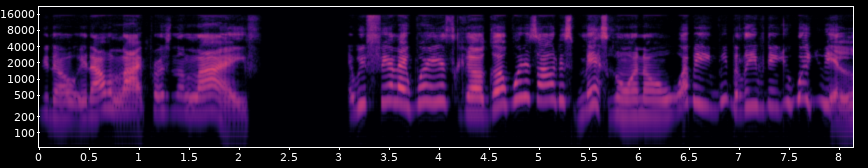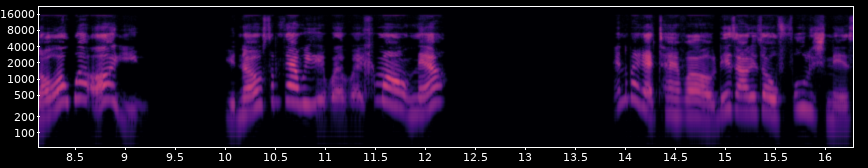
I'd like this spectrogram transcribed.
you know, in our life, personal life, and we feel like, where is God? God, what is all this mess going on? I mean, we believe in you. Where you at, Lord? Where are you? You know, sometimes we wait, wait, come on now. Ain't nobody got time for all this, all this old foolishness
